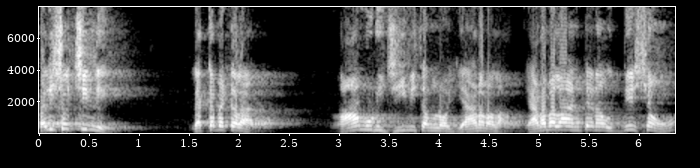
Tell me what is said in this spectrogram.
కలిసొచ్చింది లెక్క పెట్టలా? రాముడి జీవితంలో ఏడవల. ఏడవల అంటే నా ఉద్దేశం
